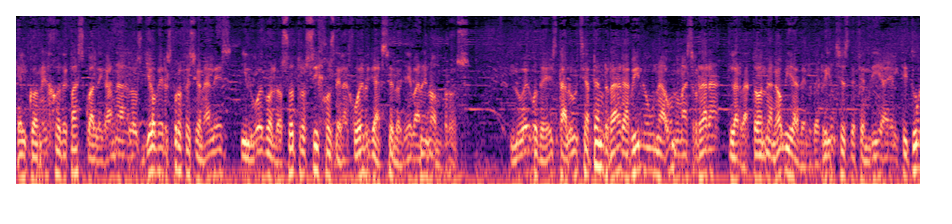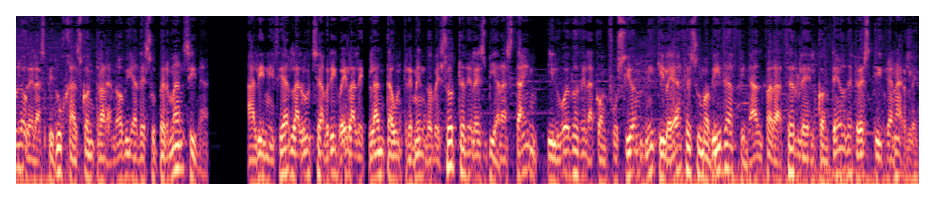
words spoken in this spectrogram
el conejo de Pascua le gana a los Jovers profesionales, y luego los otros hijos de la juerga se lo llevan en hombros. Luego de esta lucha tan rara vino una aún más rara, la ratona novia del Berrinches defendía el título de las pirujas contra la novia de Superman Sina. Al iniciar la lucha Brivela le planta un tremendo besote de lesbianas time, y luego de la confusión Nicky le hace su movida final para hacerle el conteo de tres y ganarle.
